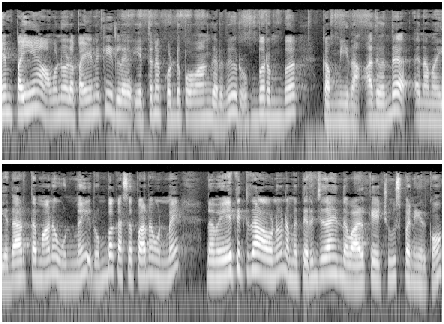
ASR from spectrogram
என் பையன் அவனோட பையனுக்கு இதில் எத்தனை கொண்டு போவாங்கிறது ரொம்ப ரொம்ப கம்மி தான் அது வந்து நம்ம யதார்த்தமான உண்மை ரொம்ப கசப்பான உண்மை நம்ம ஏற்றுக்கிட்டு தான் ஆகணும். நம்ம தெரிஞ்சு தான் இந்த வாழ்க்கையை சூஸ் பண்ணியிருக்கோம்.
